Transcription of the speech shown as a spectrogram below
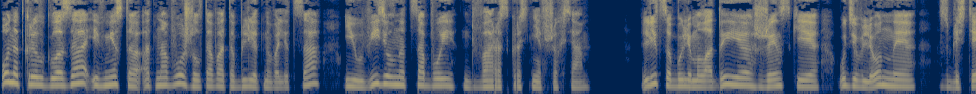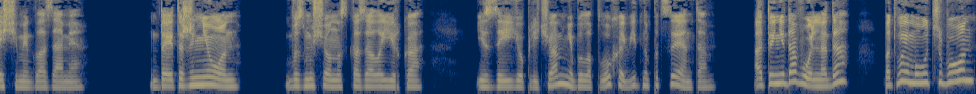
Он открыл глаза и вместо одного желтовато-бледного лица и увидел над собой два раскрасневшихся. Лица были молодые, женские, удивленные, с блестящими глазами. «Да это же не он!» — возмущенно сказала Ирка. Из-за ее плеча мне было плохо видно пациента. «А ты недовольна, да? По-твоему, лучше бы он?»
